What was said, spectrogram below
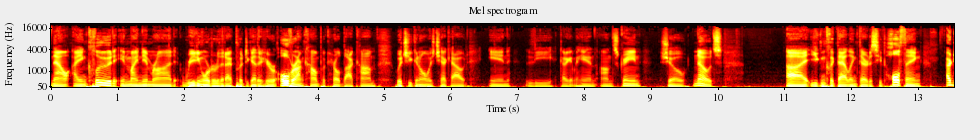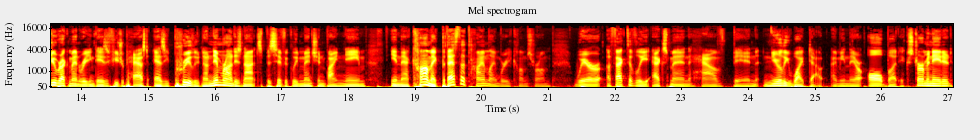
Now, I include in my Nimrod reading order that I put together here over on comicbookherald.com, which you can always check out in the, gotta get my hand on the screen, show notes. Uh, you can click that link there to see the whole thing. I do recommend reading Days of Future Past as a prelude. Now, Nimrod is not specifically mentioned by name in that comic, but that's the timeline where he comes from, where effectively X Men have been nearly wiped out. I mean, they are all but exterminated.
